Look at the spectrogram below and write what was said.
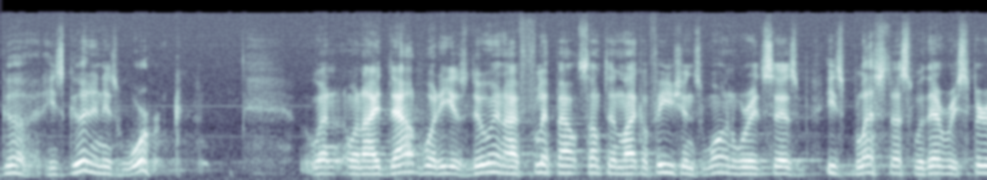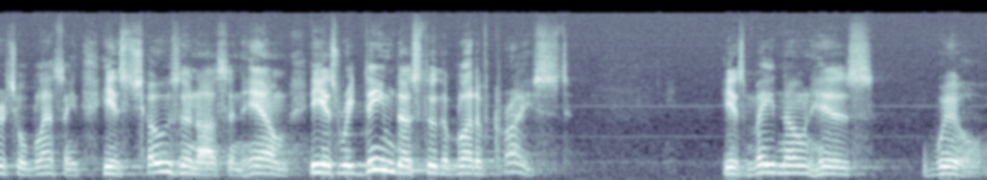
good. He's good in his work when, when I doubt what he is doing, I flip out something like Ephesians 1, where it says, He's blessed us with every spiritual blessing. He has chosen us in Him, He has redeemed us through the blood of Christ. He has made known His will,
